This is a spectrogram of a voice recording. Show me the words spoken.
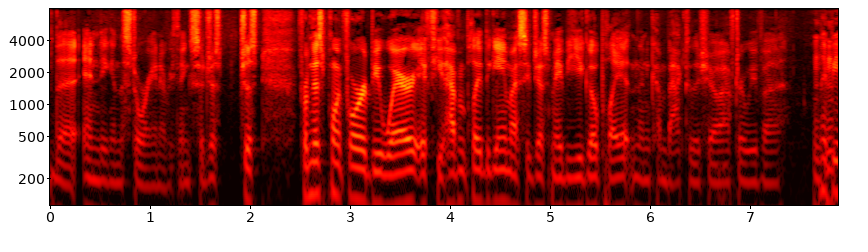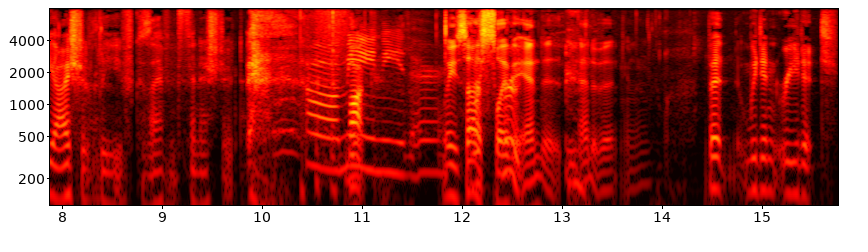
the ending and the story and everything. So just just from this point forward, beware. If you haven't played the game, I suggest maybe you go play it and then come back to the show after we've. Uh, Maybe I should leave because I haven't finished it. Oh, Fuck. me neither. Well, you saw We're us play screwed. the end it, end of it. You know. But we didn't read it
